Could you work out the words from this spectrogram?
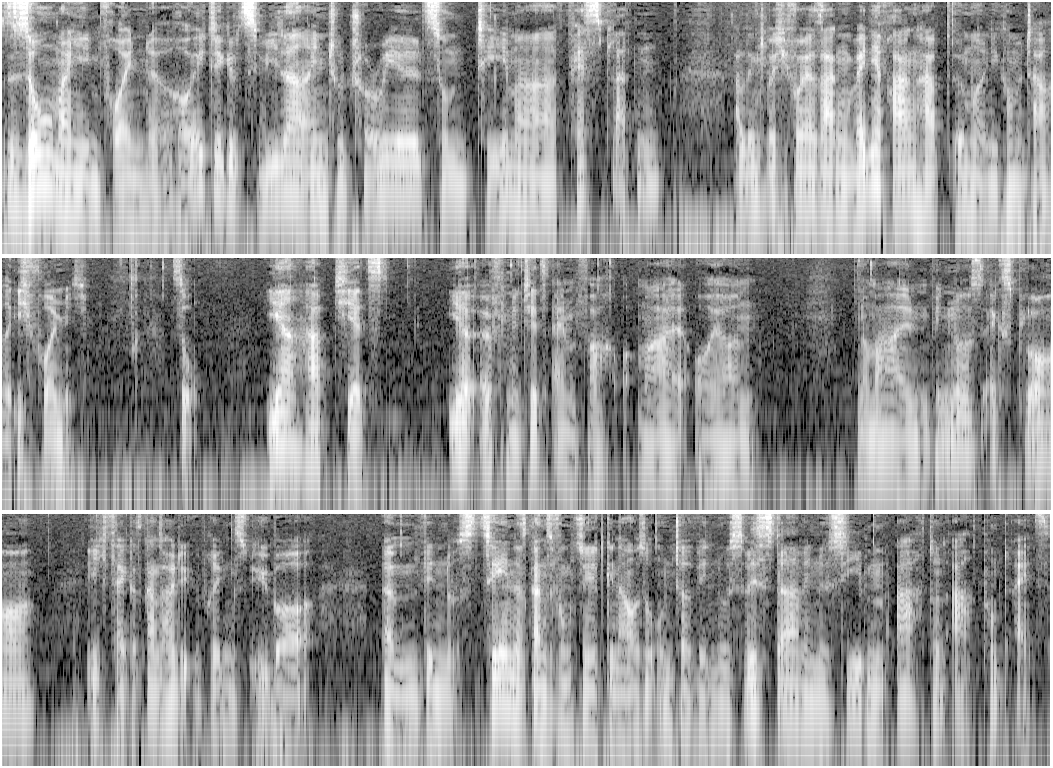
So, meine lieben Freunde, heute gibt es wieder ein Tutorial zum Thema Festplatten. Allerdings möchte ich vorher sagen, wenn ihr Fragen habt, immer in die Kommentare, ich freue mich. So, ihr habt jetzt, ihr öffnet jetzt einfach mal euren normalen Windows Explorer. Ich zeige das Ganze heute übrigens über ähm, Windows 10. Das Ganze funktioniert genauso unter Windows Vista, Windows 7, 8 und 8.1.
